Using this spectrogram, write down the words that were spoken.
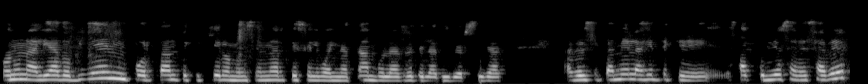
con un aliado bien importante que quiero mencionar, que es el Guainatambo, la red de la diversidad. A ver si también la gente que está curiosa de saber,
